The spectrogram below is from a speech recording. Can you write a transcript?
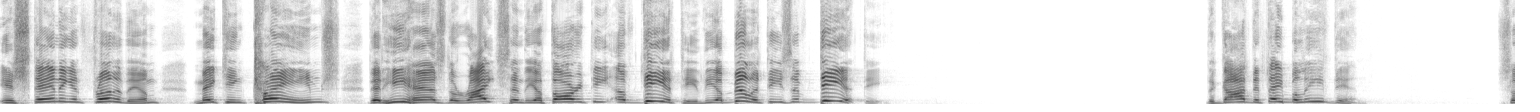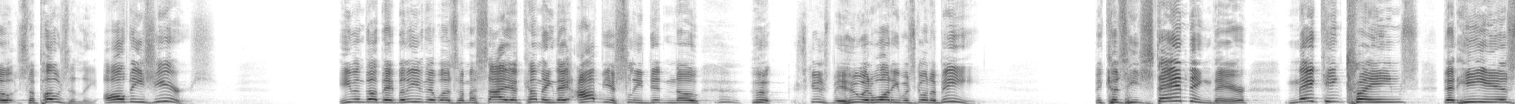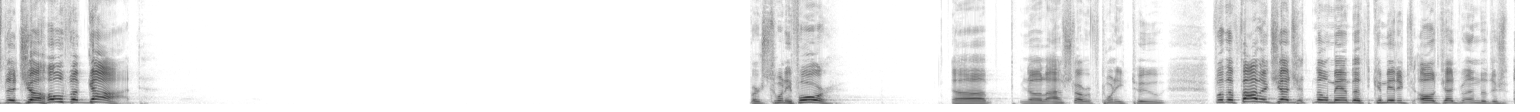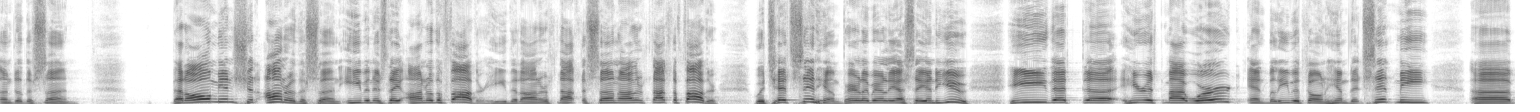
is standing in front of them making claims that he has the rights and the authority of deity, the abilities of deity. The God that they believed in. So, supposedly, all these years, even though they believed there was a Messiah coming, they obviously didn't know, who, excuse me, who and what he was going to be. Because he's standing there making claims that he is the Jehovah God. Verse 24. Uh, no, I'll start with 22. For the Father judgeth no man, but committed all judgment unto the, unto the Son. That all men should honor the Son, even as they honor the Father. He that honoreth not the Son honoreth not the Father, which hath sent him. Verily, verily, I say unto you, he that uh, heareth my word and believeth on him that sent me uh,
